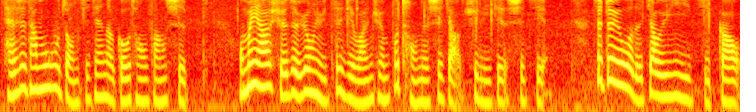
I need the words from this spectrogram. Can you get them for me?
才是它们物种之间的沟通方式。我们也要学着用与自己完全不同的视角去理解世界，这对于我的教育意义极高。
